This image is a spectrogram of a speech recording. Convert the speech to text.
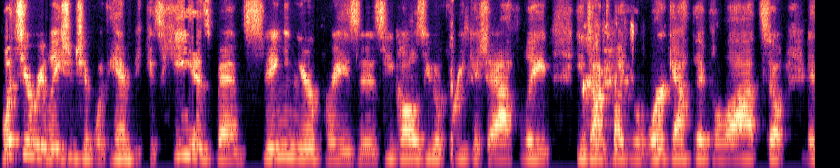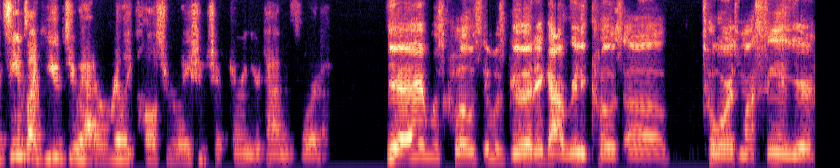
what's your relationship with him? Because he has been singing your praises. He calls you a freakish athlete. He talks about your work ethic a lot. So it seems like you two had a really close relationship during your time in Florida. Yeah, it was close. It was good. It got really close. Uh, towards my senior year.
